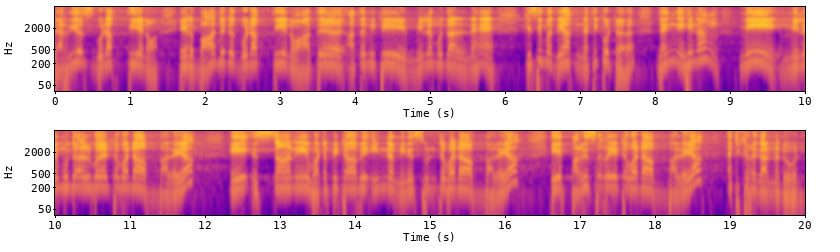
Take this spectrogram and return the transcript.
බැරියර්ස් ගොඩක් තියෙනවා. ඒකට බාධක ගොඩක් තියෙනවා. අත අතමිටේ මිල මුදල් නැහැ. කිසිම දෙයක් නැතිකොට දැන් එහෙනම් මේ මිල මුදල් වලට වඩා බලයක් ඒ ස්ථානයේ වටපිටාවේ ඉන්න මිනිස්සුන්ට වඩා බලයක් ඒ පරිසරයට වඩා බලයක් ඇති කරගන්නට ඕනි.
